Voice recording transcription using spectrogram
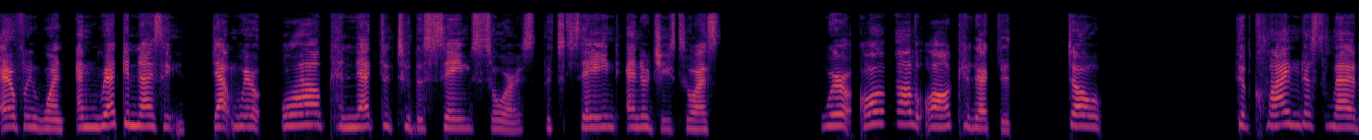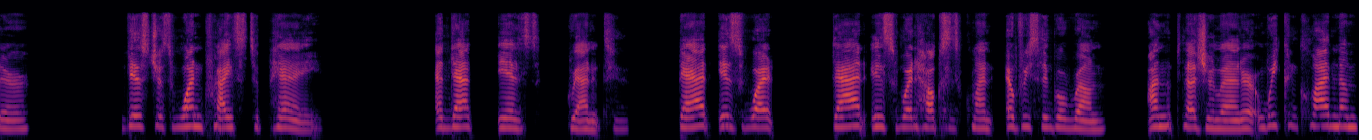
everyone, and recognizing that we're all connected to the same source, the same energy source. We're all, all connected. So to climb this ladder, there's just one price to pay. And that is gratitude. That is what, that is what helps us climb every single rung on the pleasure ladder. We can climb them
